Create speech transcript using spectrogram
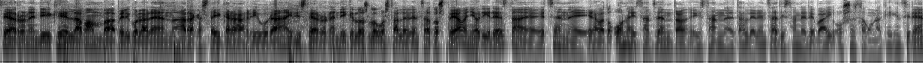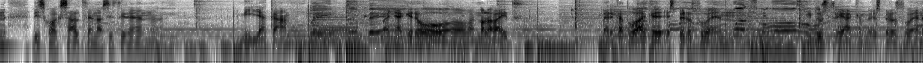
iriste arronendik Labamba pelikularen arrakasta ikaragarri gura, iriste arronendik Los Lobos taleren ospea, baina hori ere ez da, etzen erabat ona izan zen ta, izan talderen izan ere bai oso ezagunak egin ziren, diskoak saltzen hasi ziren milaka, baina gero, ba, nola bait, merkatuak espero zuen industriak espero zuen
